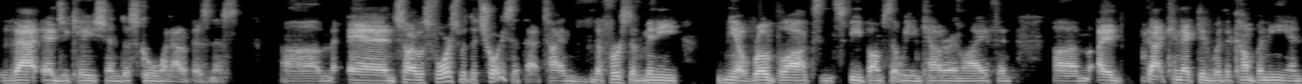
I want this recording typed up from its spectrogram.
that education, the school went out of business. Um, and so I was forced with the choice at that time, the first of many, you know, roadblocks and speed bumps that we encounter in life. And um, I got connected with a company and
